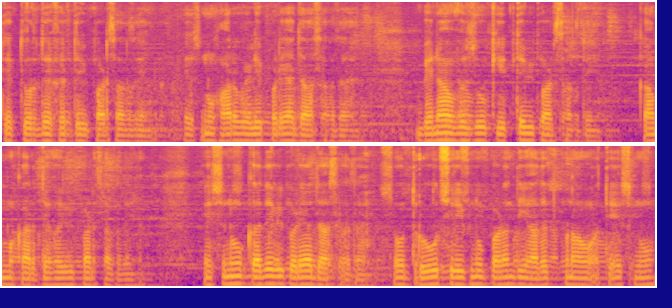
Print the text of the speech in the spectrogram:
ਤੇ ਤੁਰਦੇ ਫਿਰਦੇ ਵੀ ਪੜ੍ਹ ਸਕਦੇ ਹਾਂ। ਇਸ ਨੂੰ ਹਰ ਵੇਲੇ ਪੜ੍ਹਿਆ ਜਾ ਸਕਦਾ ਹੈ। ਬਿਨਾਂ ਵਜ਼ੂ ਕੀਤੇ ਵੀ ਪੜ੍ਹ ਸਕਦੇ ਹਾਂ। ਕੰਮ ਕਰਦੇ ਹੋਏ ਵੀ ਪੜ੍ਹ ਸਕਦੇ ਹਾਂ। ਇਸ ਨੂੰ ਕਦੇ ਵੀ ਪੜ੍ਹਿਆ ਜਾ ਸਕਦਾ ਹੈ। ਸੋ ਦਰੂਦ ਸ਼ਰੀਫ ਨੂੰ ਪੜ੍ਹਨ ਦੀ ਆਦਤ ਬਣਾਓ ਅਤੇ ਇਸ ਨੂੰ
